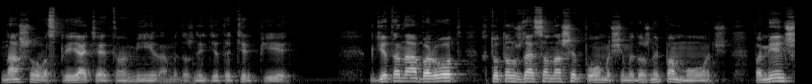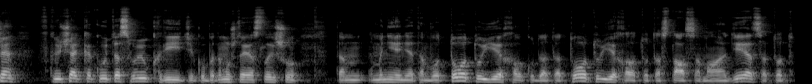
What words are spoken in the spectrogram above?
нашего восприятия этого мира. Мы должны где-то терпеть. Где-то наоборот, кто-то нуждается в нашей помощи, мы должны помочь. Поменьше включать какую-то свою критику, потому что я слышу там мнение, там вот тот уехал куда-то, тот уехал, а тот остался молодец, а тот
